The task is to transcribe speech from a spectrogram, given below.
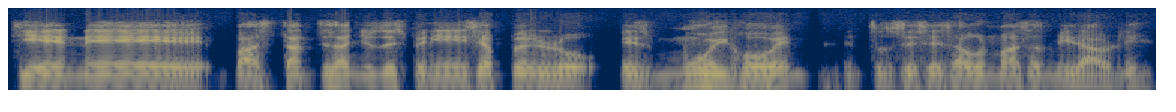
tiene bastantes años de experiencia, pero es muy joven, entonces es aún más admirable.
